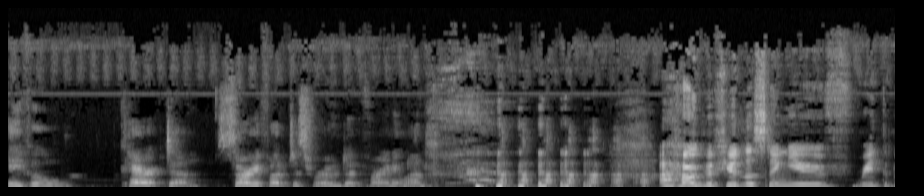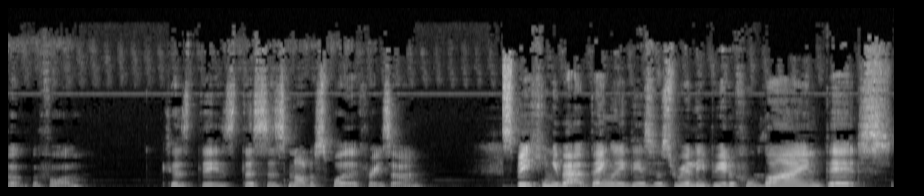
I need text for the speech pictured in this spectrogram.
evil character. Sorry if I've just ruined it for anyone. I hope if you're listening, you've read the book before, because there's this is not a spoiler-free zone. Speaking about Bingley, there's this really beautiful line that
